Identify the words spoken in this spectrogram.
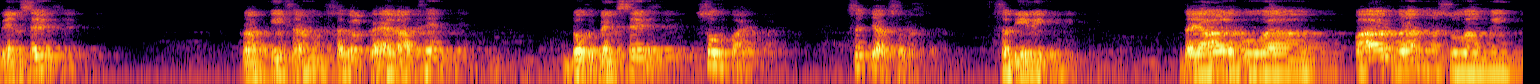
ਬਿਨਸੇ ਪ੍ਰਭ ਕੀ ਸ਼ਰਨ ਸਗਲ ਭੈ ਲਾਥੇ, ਦੁਖ ਬਿਨਸੇ ਸੁਖ ਪਾਇਆ। ਸੱਚਾ ਸੁਖ, ਸਦੀਵੀ, ਦਇਆਲ ਹੁਆ, ਪਾਰ ਬ੍ਰਹਮ ਸੁਆਮੀ,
